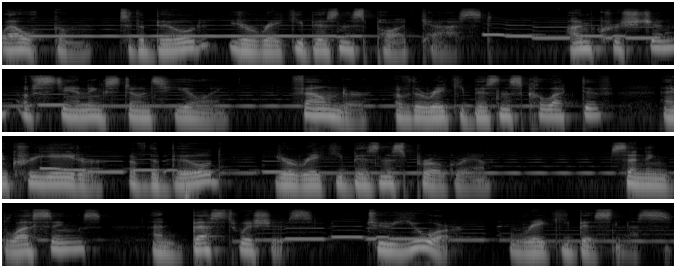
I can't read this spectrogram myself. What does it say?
Welcome to the Build Your Reiki Business podcast. I'm Christian of Standing Stones Healing, founder of the Reiki Business Collective and creator of the Build Your Reiki Business program, sending blessings and best wishes to your Reiki business.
